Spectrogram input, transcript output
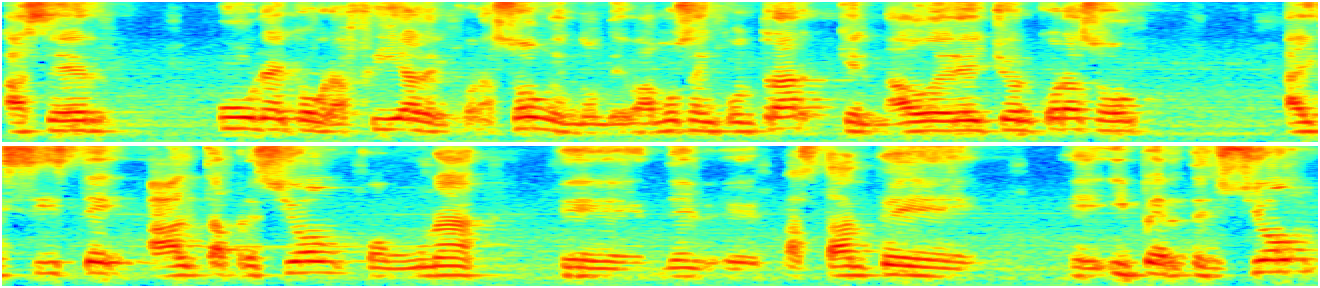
hacer una ecografía del corazón en donde vamos a encontrar que el lado derecho del corazón existe alta presión con una eh, eh, bastante hipertensión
